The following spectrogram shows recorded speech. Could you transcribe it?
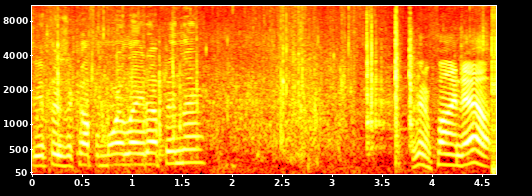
See if there's a couple more laid up in there. We're gonna find out.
